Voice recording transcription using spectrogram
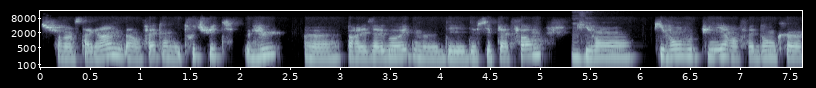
sur Instagram, ben, en fait, on est tout de suite vu euh, par les algorithmes de ces plateformes qui mhm. vont qui vont vous punir en fait. Donc euh,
